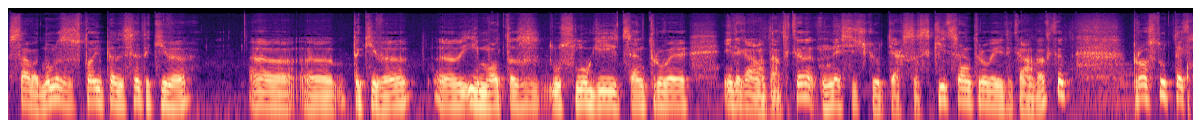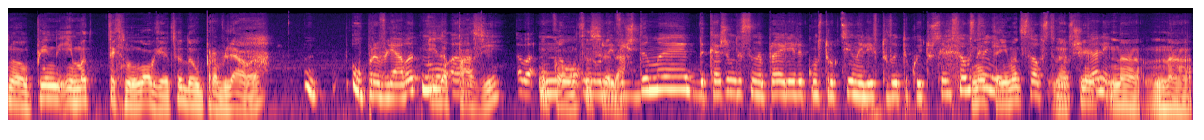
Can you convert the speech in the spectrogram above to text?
Става дума за 150 такива а, а, такива а, имота, услуги, центрове и така нататък. Не всички от тях са ски центрове и така нататък. Просто Техноалпин имат технологията да управлява управляват, но... И да пази а, но, но не виждаме, да кажем, да са направили реконструкция на лифтовете, които са им собствени. Не, те имат собственост, значи, на, на,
